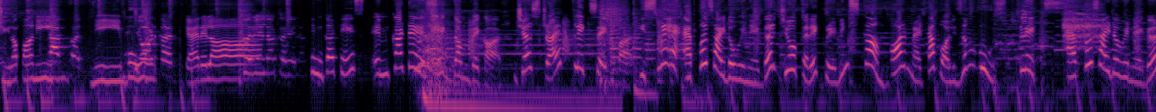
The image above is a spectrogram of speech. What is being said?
जीरा पानी नींबू केरला। करेला करेला। इनका टेस्ट इनका टेस्ट एकदम बेकार। जस्ट ट्राई फ्लिक्स एक बार। इसमें है एप्पल साइडो विनेगर जो करे क्रेविंग्स कम और मेटाबॉलिज्म बूस्ट फ्लिक्स एप्पल साइडो विनेगर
